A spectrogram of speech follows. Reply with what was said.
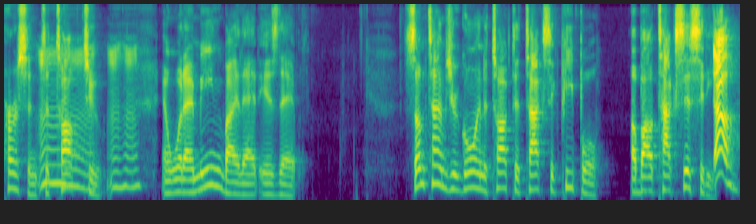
person to talk to. Mm-hmm. And what I mean by that is that sometimes you're going to talk to toxic people about toxicity. Oh,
